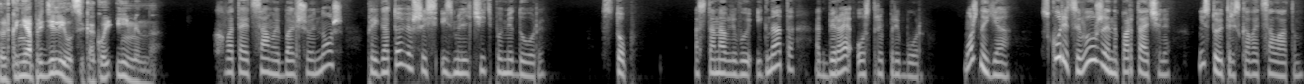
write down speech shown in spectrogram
Только не определился, какой именно. Хватает самый большой нож, приготовившись измельчить помидоры. Стоп. Останавливаю Игната, отбирая острый прибор. Можно я? С курицей вы уже напортачили. Не стоит рисковать салатом.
